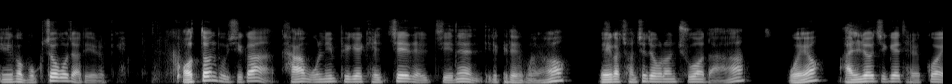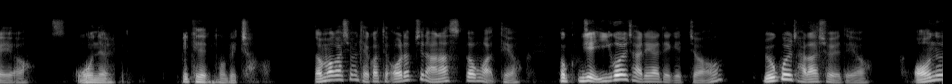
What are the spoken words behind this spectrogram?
얘가 목적어 자리에 이렇게 어떤 도시가 다음 올림픽에 개최될지는 이렇게 되는 거예요. 얘가 전체적으로는 주어다. 뭐예요? 알려지게 될 거예요. 오늘 이렇게 되는 거겠죠. 넘어가시면 될 것 같아요. 어렵진 않았던 것 같아요. 어, 이제 이걸 잘해야 되겠죠. 요걸 잘하셔야 돼요. 어느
